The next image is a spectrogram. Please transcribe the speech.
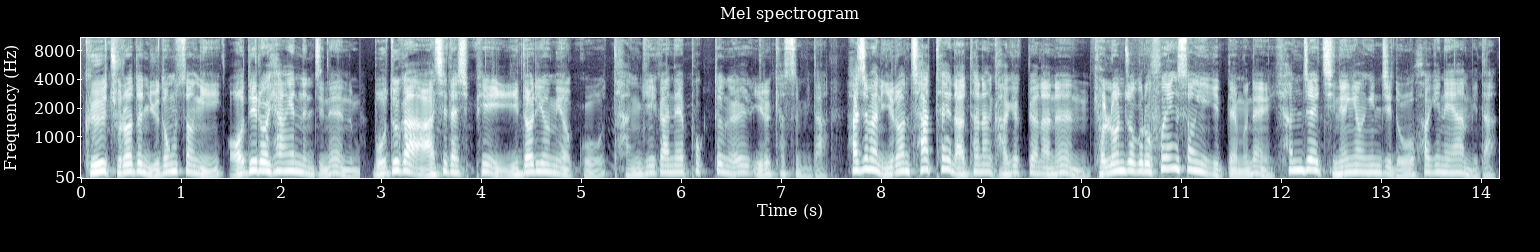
그 줄어든 유동성이 어디로 향했는지는 모두가 아시다시피 이더리움이었고 단기간의 폭등을 일으켰습니다. 하지만 이런 차트에 나타난 가격 변화는 결론적으로 후행성이기 때문에 현재 진행형인지도 확인해야 합니다.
